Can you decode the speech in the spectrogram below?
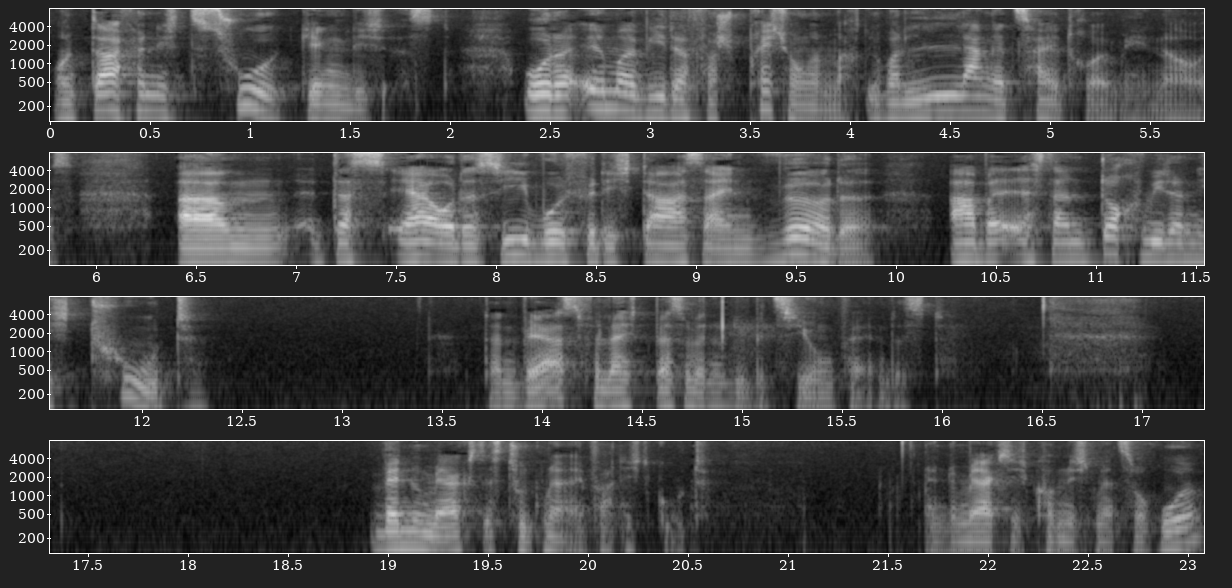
und dafür nicht zugänglich ist oder immer wieder Versprechungen macht über lange Zeiträume hinaus, ähm, dass er oder sie wohl für dich da sein würde, aber es dann doch wieder nicht tut, dann wäre es vielleicht besser, wenn du die Beziehung verendest. Wenn du merkst, es tut mir einfach nicht gut. Wenn du merkst, ich komme nicht mehr zur Ruhe,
